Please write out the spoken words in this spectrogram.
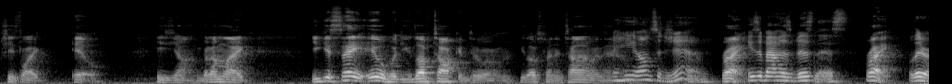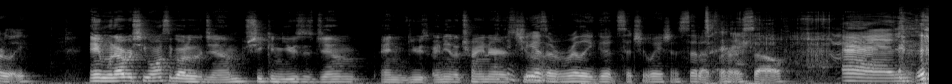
she's like ill. He's young, but I'm like, you can say ill, but you love talking to him. You love spending time with him. And he owns a gym. Right. He's about his business, right. literally. And whenever she wants to go to the gym, she can use his gym and use any of the trainers. I think you she has know. a really good situation set up for herself. And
